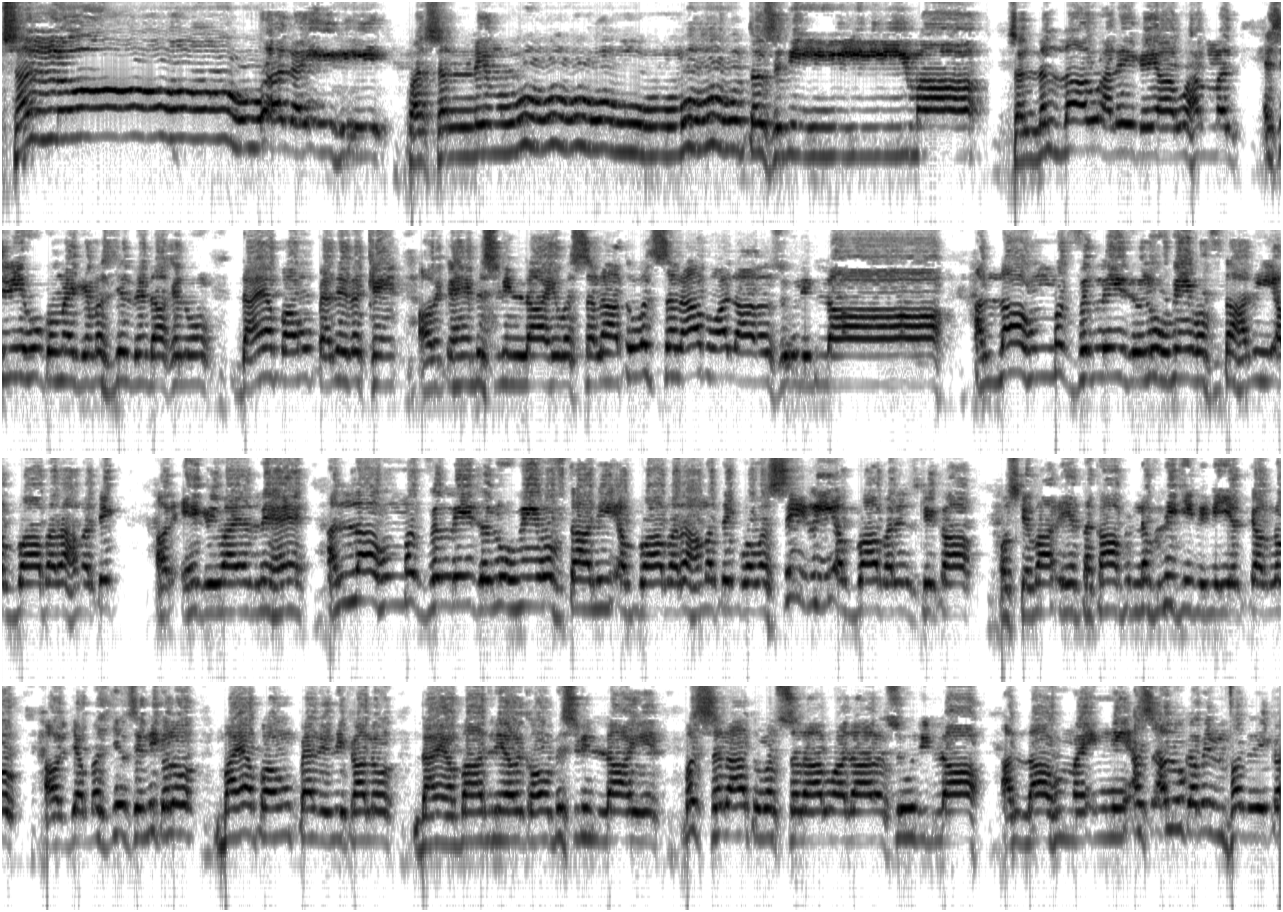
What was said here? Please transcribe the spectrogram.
صلو علیہ وسلموا تسلیما۔ صلی اللہ علیہ یا محمد، اس لیے حکم ہے کہ مسجد میں داخل ہوں۔ دایاں پاؤں پہلے رکھیں اور کہیں بسم اللہ وسلات وسلام علی رسول اللہ۔ اللہ اغفر لی ذنوبی وافتح لی ابواب رحمتک۔ اور ایک روایت میں ہے اللہ مغفر جنوبی ذنوبی ابواب رحمتک وسیلی ابواب رزق کا اس کے بعد اعتکاف، نفلی کی بھی نیت کر لو۔ اور جب مسجد سے نکلو، بایاں پاؤں پہلے نکالو۔ دایاں بعد میں اور کہو بسم اللہ، والصلاة والسلام على رسول اللہ۔ اللہم انی اسألک من فضلک،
